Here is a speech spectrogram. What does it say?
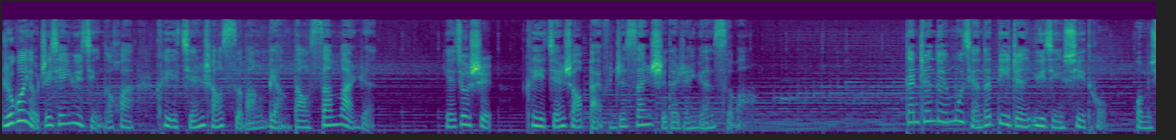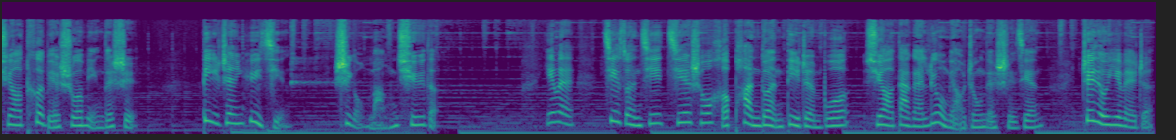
如果有这些预警的话，可以减少死亡两到三万人，也就是可以减少百分之三十的人员死亡。但针对目前的地震预警系统，我们需要特别说明的是，地震预警是有盲区的，因为计算机接收和判断地震波需要大概六秒钟的时间，这就意味着。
